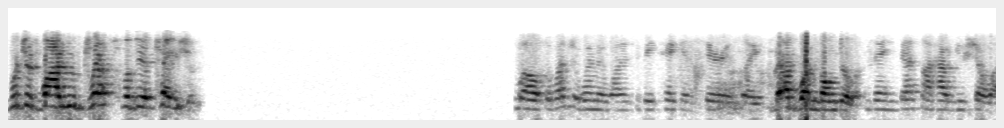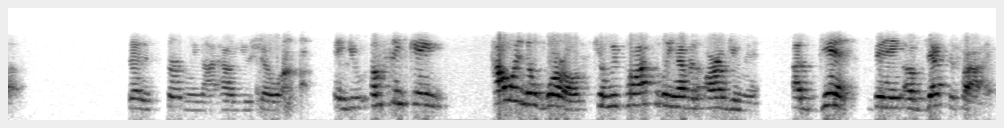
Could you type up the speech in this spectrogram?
which is why you dress for the occasion. Well, if a bunch of women wanted to be taken seriously, that wasn't going to do it. Then that's not how you show up. That is certainly not how you show up. And you, I'm thinking, how in the world can we possibly have an argument against being objectified?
